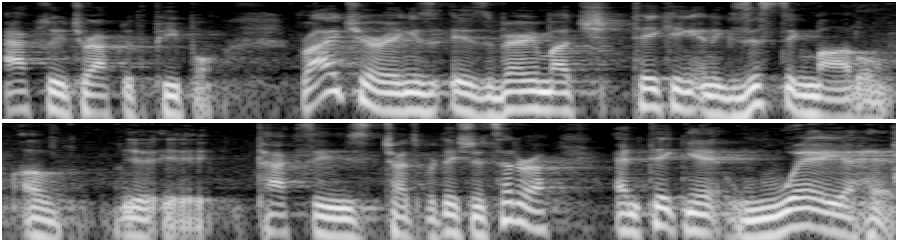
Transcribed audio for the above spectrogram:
actually interact with people. Ride sharing is, is very much taking an existing model of uh, uh taxis, transportation, etc., and taking it way ahead.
